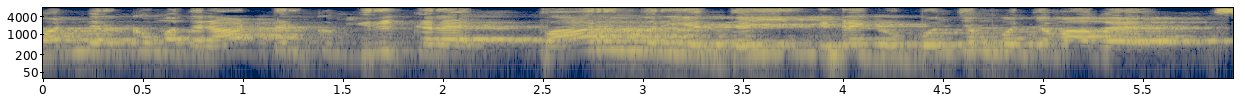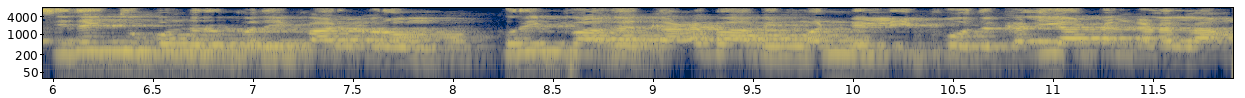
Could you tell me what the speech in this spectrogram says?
மண்ணிற்கும் அந்த நாட்டிற்கும் இருக்கிற பாரம்பரியத்தை இன்றைக்கு கொஞ்சம் கொஞ்சமாக சிதைத்து கொண்டிருப்பதை பார்க்கிறோம். குறிப்பாக கஅபாவின் மண்ணில் இப்போது களியாட்டங்கள் எல்லாம்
